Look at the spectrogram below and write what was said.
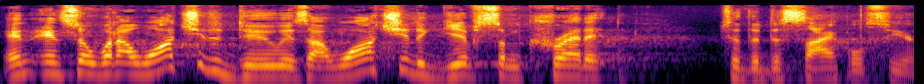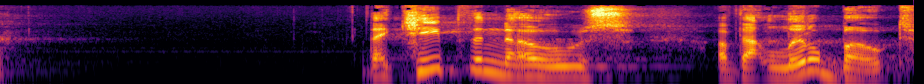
And, and so, what I want you to do is, I want you to give some credit to the disciples here. They keep the nose of that little boat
